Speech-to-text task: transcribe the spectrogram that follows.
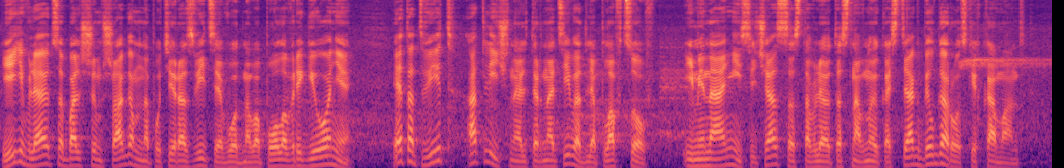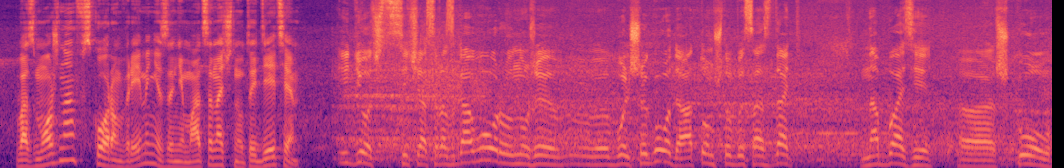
и являются большим шагом на пути развития водного пола в регионе. Этот вид – отличная альтернатива для пловцов. Именно они сейчас составляют основной костяк белгородских команд. Возможно, в скором времени заниматься начнут и дети идет сейчас разговор, он уже э, больше года, о том, чтобы создать на базе э, школ,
